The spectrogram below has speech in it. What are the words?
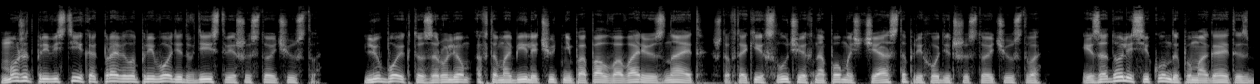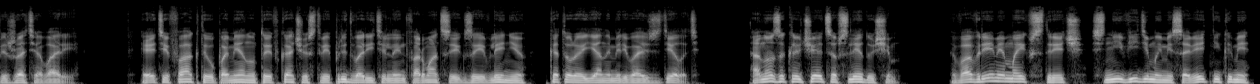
может привести и, как правило, приводит в действие шестое чувство. Любой, кто за рулем автомобиля чуть не попал в аварию, знает, что в таких случаях на помощь часто приходит шестое чувство и за доли секунды помогает избежать аварии. Эти факты, упомянутые в качестве предварительной информации к заявлению, которое я намереваюсь сделать. Оно заключается в следующем. Во время моих встреч с невидимыми советниками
